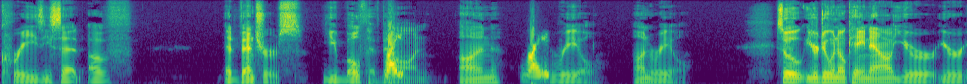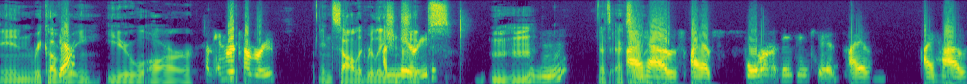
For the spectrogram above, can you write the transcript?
crazy set of adventures you both have been Right. on. right. Unreal. Unreal. So you're doing okay now. You're you're in recovery. You are I'm in recovery. in solid relationships. Mm-hmm. hmm That's excellent. I have I have four amazing kids. I have I have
